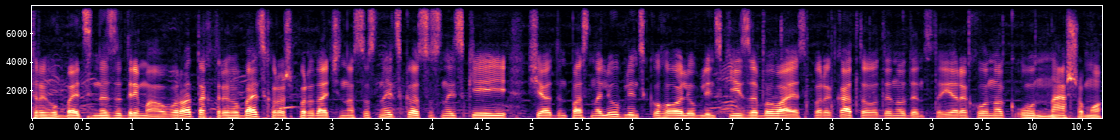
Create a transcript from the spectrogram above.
Тригубець не задрімав у воротах. Тригубець, хороша передача на Сосницького. Сосницький ще один пас на Люблінського. Люблінський забиває з перекату 1-1. Стає рахунок у нашому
